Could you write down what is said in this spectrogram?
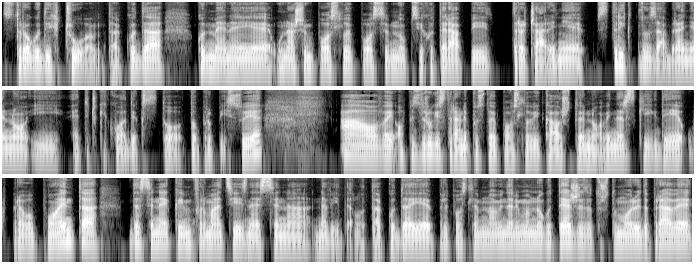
strogo da ih čuvam. Tako da kod mene je, u našem poslu je posebno u psihoterapiji tračarenje striktno zabranjeno i etički kodeks to, to propisuje. A ovaj, opet s druge strane postoje poslovi kao što je novinarski gde je upravo poenta da se neka informacija iznese na, na videlo. Tako da je, pretpostavljam, novinarima mnogo teže zato što moraju da prave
